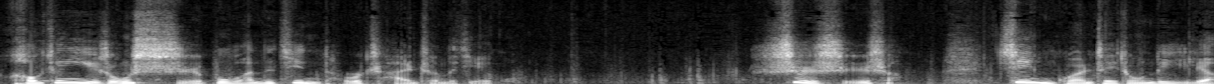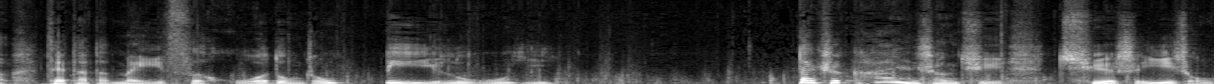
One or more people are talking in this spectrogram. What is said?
好像一种使不完的劲头产生的结果。事实上，尽管这种力量在他的每次活动中毕露无遗，但是看上去却是一种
